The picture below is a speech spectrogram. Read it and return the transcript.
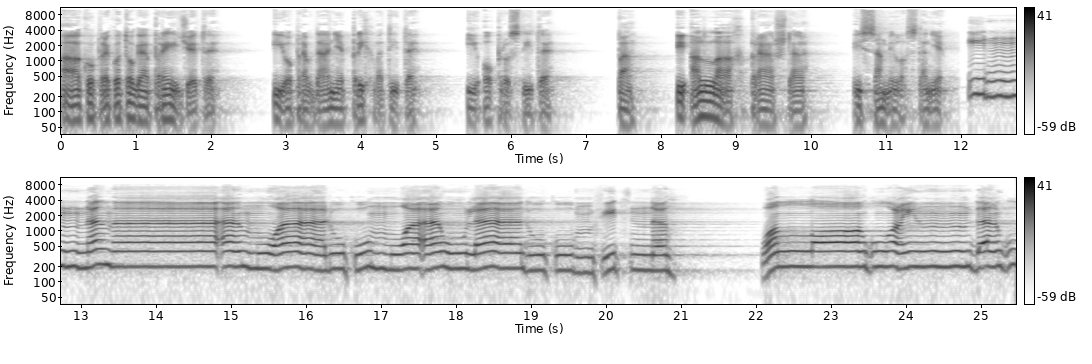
A ako preko toga pređete, i opravdanje prihvatite i oprostite, pa i Allah prašta i samilostan je. Innama amwalukum wa auladukum fitna. Wallahu indahu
